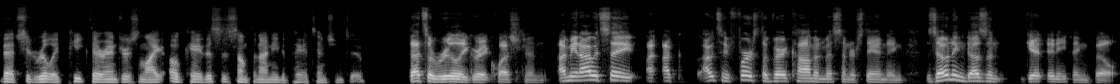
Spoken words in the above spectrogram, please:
that should really pique their interest and like okay this is something i need to pay attention to that's a really great question. I mean, I would say I, I, I, would say first a very common misunderstanding: zoning doesn't get anything built.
